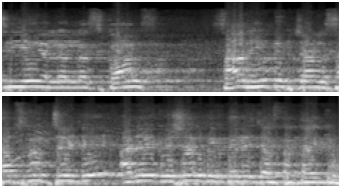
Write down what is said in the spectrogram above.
సిఏఎల్ఎల్ఎస్ calls. Sir YouTube channel subscribe చేయండి. అనేక విషయాలు మీకు తెలియజేస్తాను థ్యాంక్ యూ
